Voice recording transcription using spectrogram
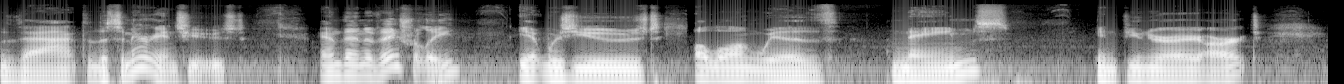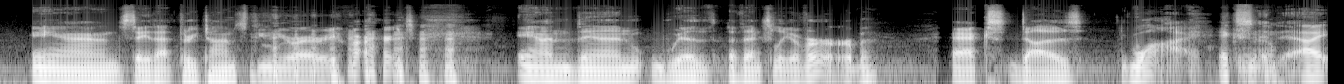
that the Sumerians used. And then eventually it was used along with names in funerary art and say that three times funerary art and then with eventually a verb x does y Ex- I,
